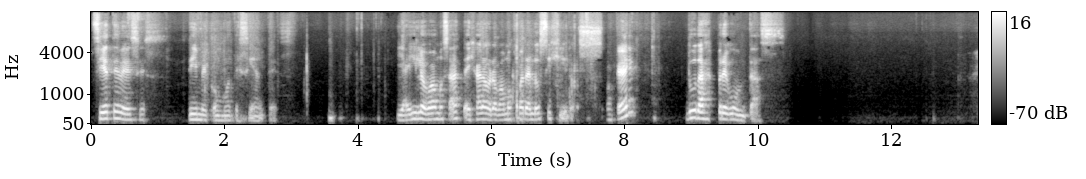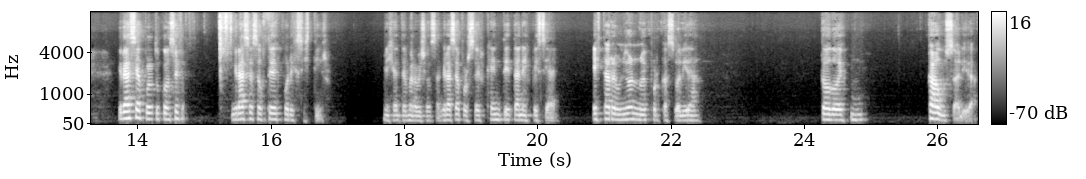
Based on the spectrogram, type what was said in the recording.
Siete veces, dime cómo te sientes. Y ahí lo vamos a dejar. Ahora vamos para los sigilos. ¿Ok? Dudas, preguntas. Gracias por tu consejo. Gracias a ustedes por existir. Mi gente maravillosa. Gracias por ser gente tan especial. Esta reunión no es por casualidad. Todo es causalidad.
